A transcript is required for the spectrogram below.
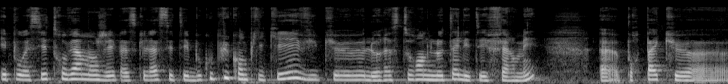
et pour essayer de trouver à manger, parce que là c'était beaucoup plus compliqué vu que le restaurant de l'hôtel était fermé. pour pas que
